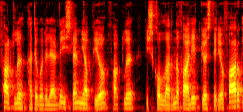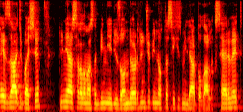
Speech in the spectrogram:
farklı kategorilerde işlem yapıyor. Farklı iş kollarında faaliyet gösteriyor. Faruk Eczacıbaşı dünya sıralamasında 1714. 1.8 milyar dolarlık servet.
